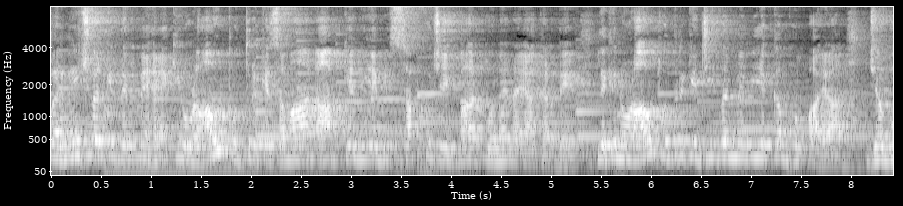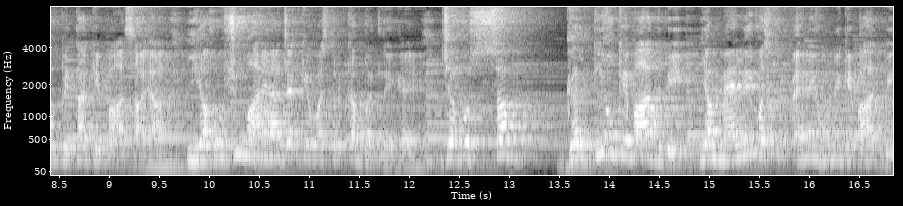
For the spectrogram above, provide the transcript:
परमेश्वर के दिल में है कि उड़ाऊ पुत्र के समान आपके लिए भी सब कुछ एक बार पुनः नया कर दे। लेकिन उड़ाऊ पुत्र के जीवन में भी ये कब हो पाया? जब वो पिता के पास आया। यहोशु महायाजक के वस्त्र कब बदले गए? जब वो सब गलतियों के बाद भी या मैले वस्त्र पहने होने के बाद भी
